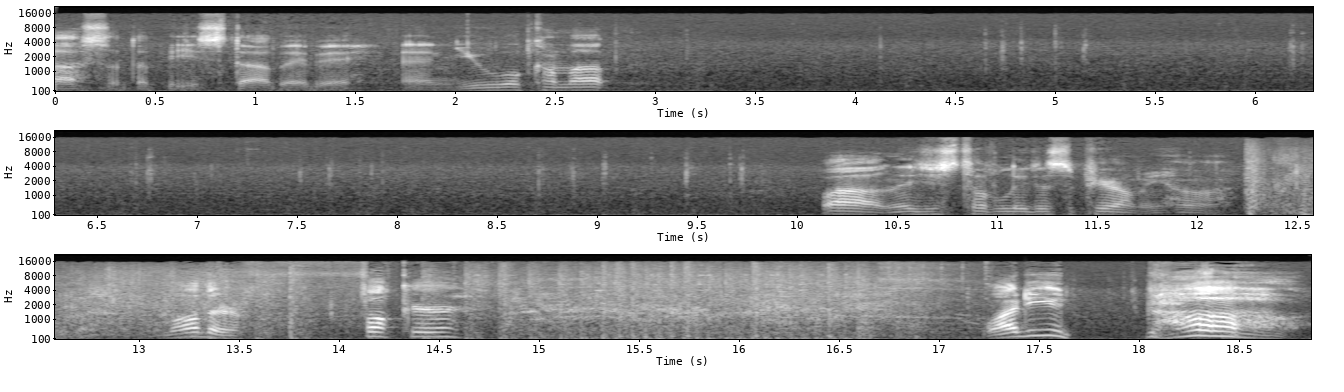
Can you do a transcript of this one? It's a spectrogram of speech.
Of the uh, baby. And you will come up. Wow, they just totally disappear on me, huh? Motherfucker. Why do you... Oh!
